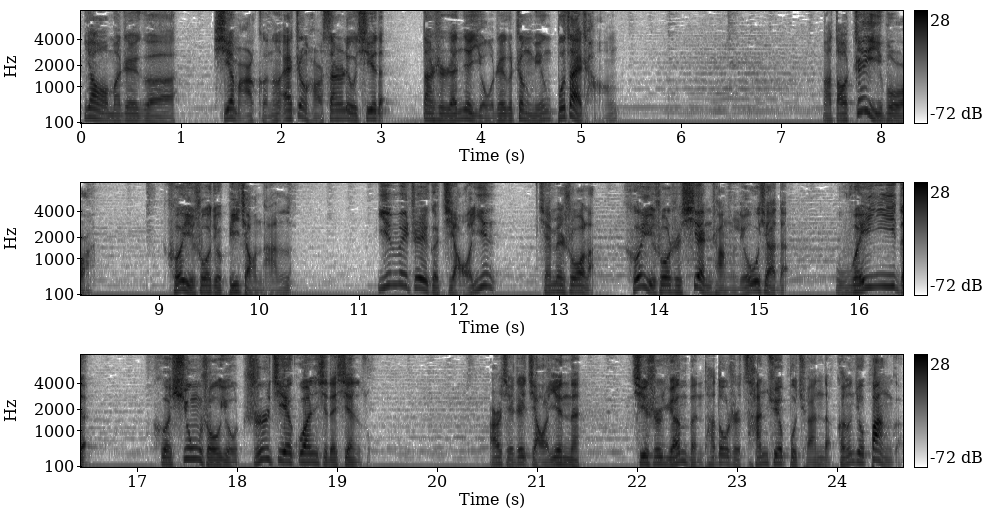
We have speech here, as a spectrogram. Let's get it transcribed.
要么这个鞋码可能哎正好三十六七的，但是人家有这个证明不在场。啊，到这一步啊，可以说就比较难了，因为这个脚印，前面说了，可以说是现场留下的唯一的和凶手有直接关系的线索，而且这脚印呢。其实原本它都是残缺不全的，可能就半个，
